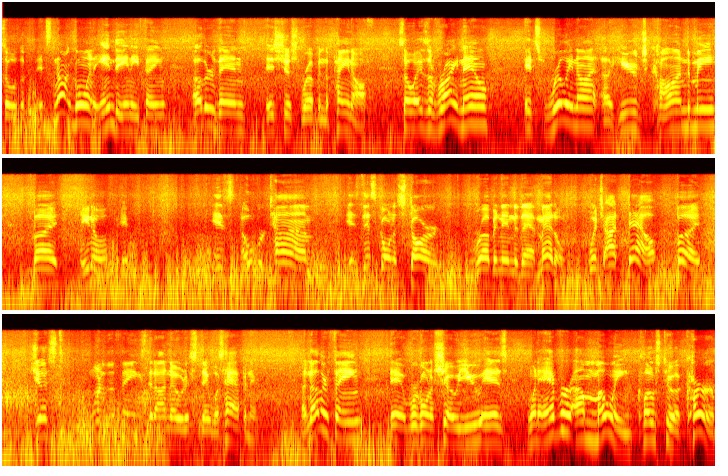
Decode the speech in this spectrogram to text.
So the, it's not going into anything other than it's just rubbing the paint off. So as of right now, it's really not a huge con to me, but you know, if, is over time, is this going to start rubbing into that metal? Which I doubt, but just one of the things that I noticed that was happening. Another thing that we're going to show you is whenever I'm mowing close to a curb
